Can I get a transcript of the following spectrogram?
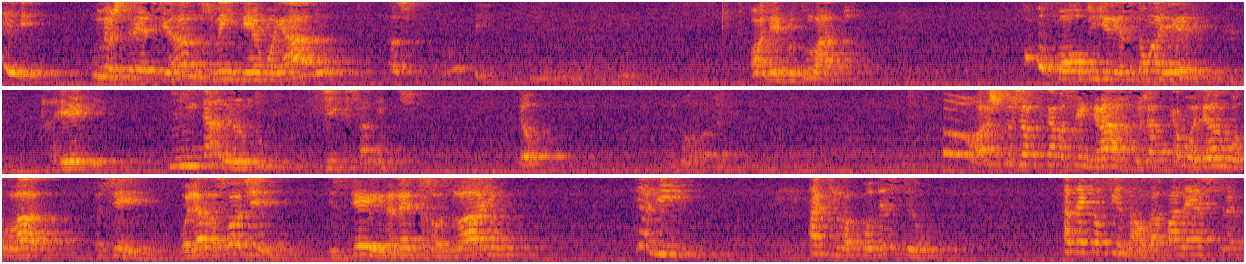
e com meus 13 anos, meio envergonhado, eu olhei para o outro lado. Como eu volto em direção a ele, ele me encarando fixamente. Eu eu acho que eu já ficava sem graça, eu já ficava olhando para o outro lado, assim, olhava só de esgueira, né, de soslaio, e ali aquilo aconteceu. Até que ao final da palestra,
